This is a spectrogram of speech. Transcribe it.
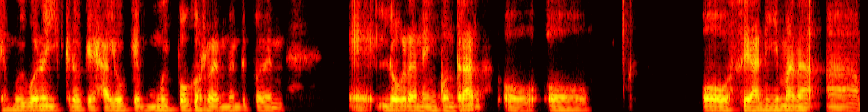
es, muy bueno y creo que es algo que muy pocos realmente pueden, eh, logran encontrar o, o, se animan a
